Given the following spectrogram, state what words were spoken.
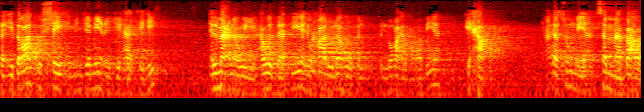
فإدراك الشيء من جميع جهاته المعنوية أو الذاتية يقال له في اللغة العربية إحاطة. هذا سمي سمى بعض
